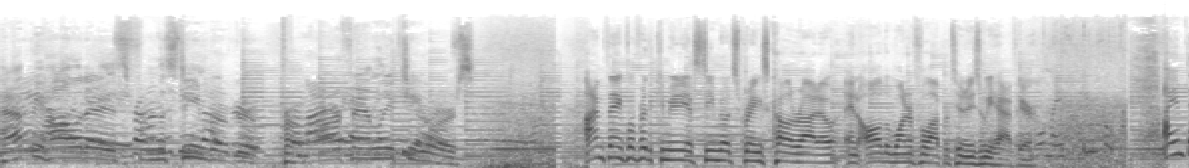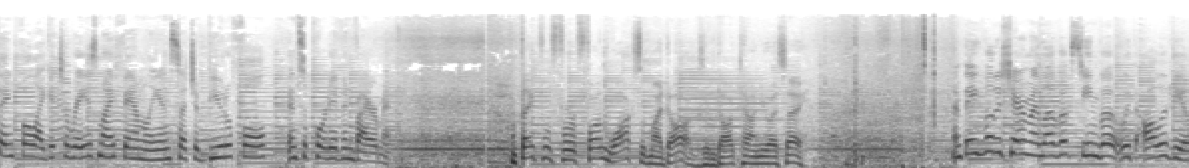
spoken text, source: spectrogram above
Happy holidays from the Steamboat Group, from our family to yours. I'm thankful for the community of Steamboat Springs, Colorado, and all the wonderful opportunities we have here. I am thankful I get to raise my family in such a beautiful and supportive environment. I'm thankful for fun walks with my dogs in Dogtown, USA. I'm thankful to share my love of Steamboat with all of you.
